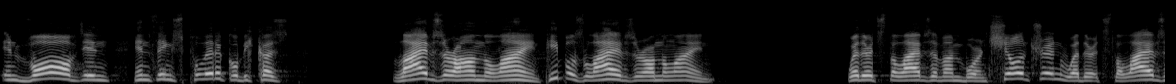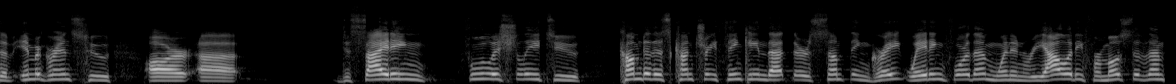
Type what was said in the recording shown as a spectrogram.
involved in, in things political because lives are on the line. People's lives are on the line whether it's the lives of unborn children, whether it's the lives of immigrants who are uh, deciding foolishly to come to this country thinking that there's something great waiting for them, when in reality, for most of them,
